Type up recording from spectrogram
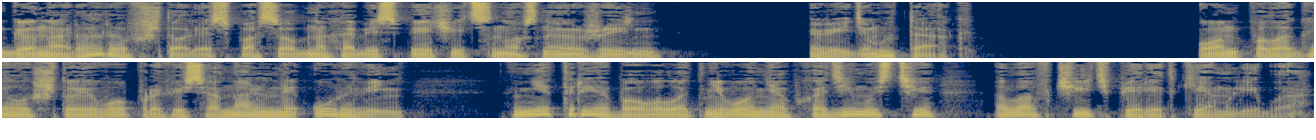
Гонораров, что ли, способных обеспечить сносную жизнь? Видимо, так. Он полагал, что его профессиональный уровень не требовал от него необходимости ловчить перед кем-либо.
